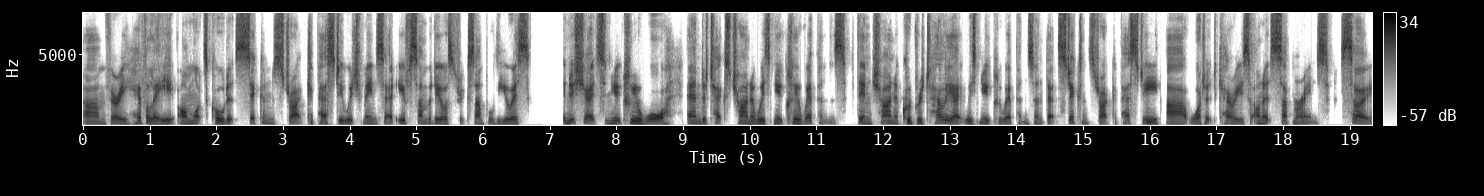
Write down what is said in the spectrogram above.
um, very heavily on what's called its second strike capacity, which means that if somebody else, for example, the US, initiates a nuclear war and attacks China with nuclear weapons, then China could retaliate with nuclear weapons. And that second strike capacity are what it carries on its submarines. So,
